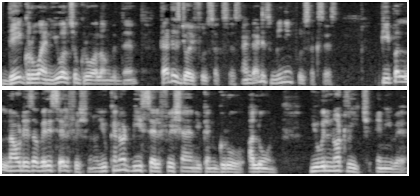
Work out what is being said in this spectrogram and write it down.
they grow and you also grow along with them that is joyful success and that is meaningful success. People nowadays are very selfish you know. You cannot be selfish and you can grow alone. You will not reach anywhere.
